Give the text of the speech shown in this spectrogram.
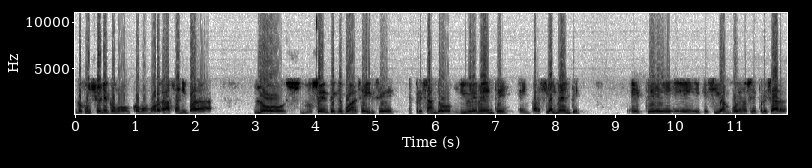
no funcione como, como mordaza ni para los docentes que puedan seguirse expresando libremente e imparcialmente, este, que sigan pudiéndose expresar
